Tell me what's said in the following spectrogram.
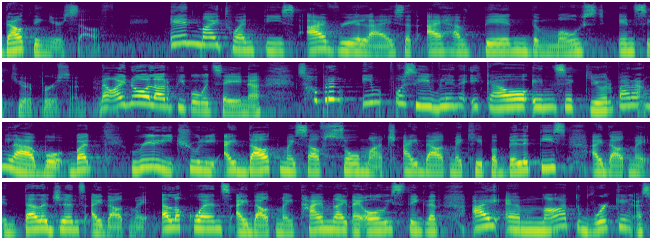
doubting yourself in my 20s, I've realized that I have been the most insecure person. Now, I know a lot of people would say na, sobrang imposible na ikaw insecure, para ang labo. But really, truly, I doubt myself so much. I doubt my capabilities. I doubt my intelligence. I doubt my eloquence. I doubt my timeline. I always think that I am not working as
